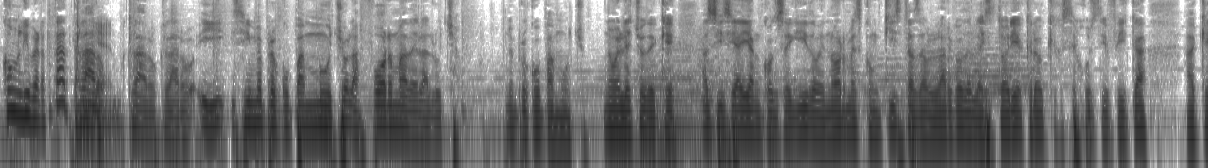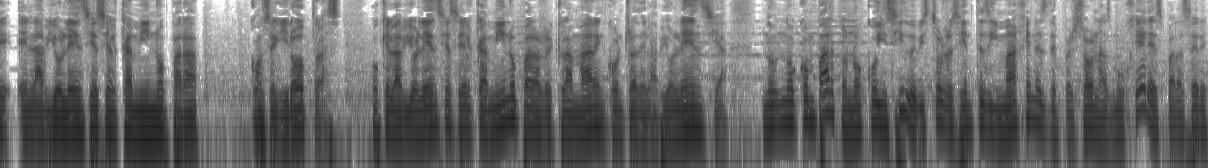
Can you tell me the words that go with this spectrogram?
con libertad Claro, también. claro, claro. Y sí me preocupa mucho la forma de la lucha. Me preocupa mucho. No el hecho de que así se hayan conseguido enormes conquistas a lo largo de la historia, creo que se justifica a que la violencia sea el camino para conseguir otras o que la violencia sea el camino para reclamar en contra de la violencia. No no comparto, no coincido. He visto recientes imágenes de personas, mujeres para ser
